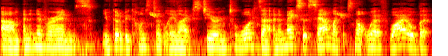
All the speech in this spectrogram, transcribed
Um, and it never ends. You've got to be constantly like steering towards that, and it makes it sound like it's not worthwhile. But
